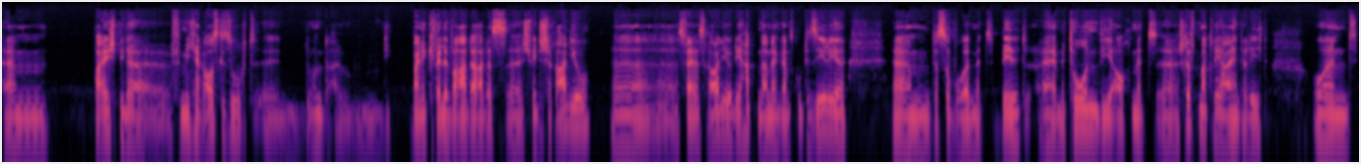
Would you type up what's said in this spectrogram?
ähm, Beispiele äh, für mich herausgesucht äh, und äh, die, meine Quelle war da das äh, schwedische Radio, äh, das Sveriges Radio, die hatten dann eine ganz gute Serie, ähm, das sowohl mit Bild, äh, mit Ton wie auch mit äh, Schriftmaterial hinterlegt und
